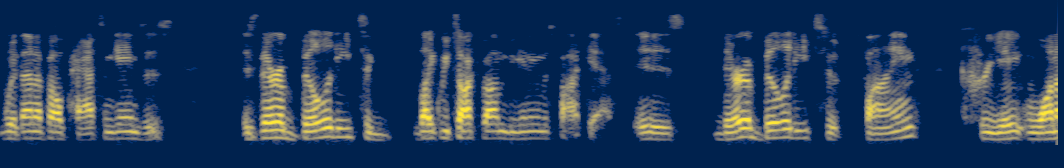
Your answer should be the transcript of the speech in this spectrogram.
with NFL passing games is is their ability to, like we talked about in the beginning of this podcast, is their ability to find, create one,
